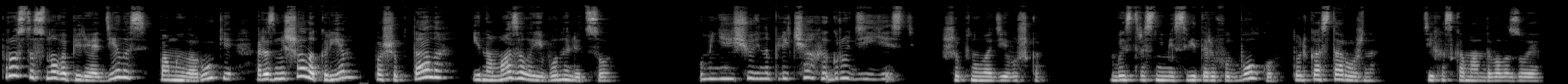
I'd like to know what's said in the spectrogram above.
Просто снова переоделась, помыла руки, размешала крем, пошептала и намазала его на лицо. «У меня еще и на плечах, и груди есть», — шепнула девушка. «Быстро сними свитер и футболку, только осторожно», — тихо скомандовала Зоя.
